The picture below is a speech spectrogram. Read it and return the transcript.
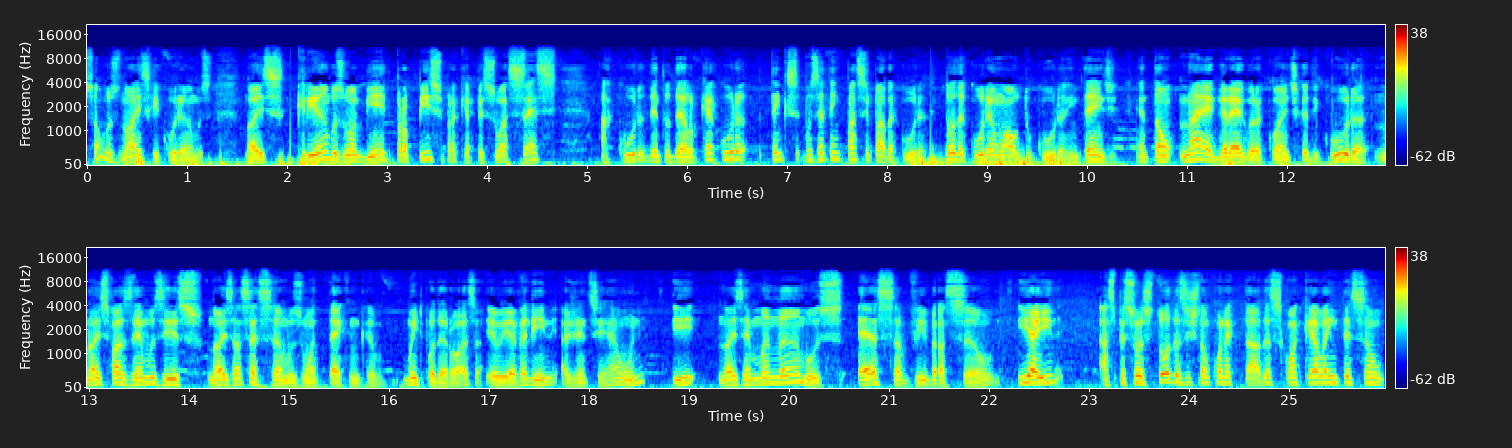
não somos nós que curamos. Nós criamos um ambiente propício para que a pessoa acesse a cura dentro dela, porque a cura tem que você tem que participar da cura. Toda cura é uma autocura, entende? Então, na egrégora quântica de cura, nós fazemos isso. Nós acessamos uma técnica muito poderosa. Eu e a Eveline, a gente se reúne e nós emanamos essa vibração e aí as pessoas todas estão conectadas com aquela intenção,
